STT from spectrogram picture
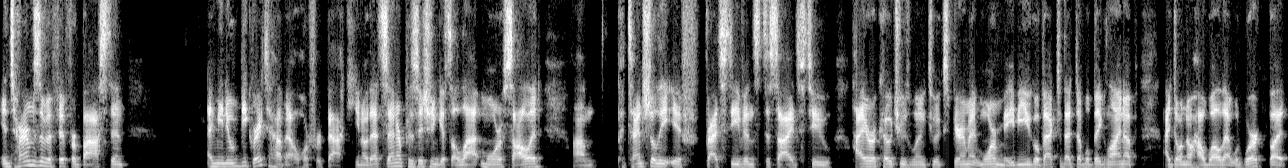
In terms of a fit for Boston, I mean, it would be great to have Al Horford back. You know, that center position gets a lot more solid. Um, potentially if Brad Stevens decides to hire a coach who's willing to experiment more, maybe you go back to that double big lineup. I don't know how well that would work, but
